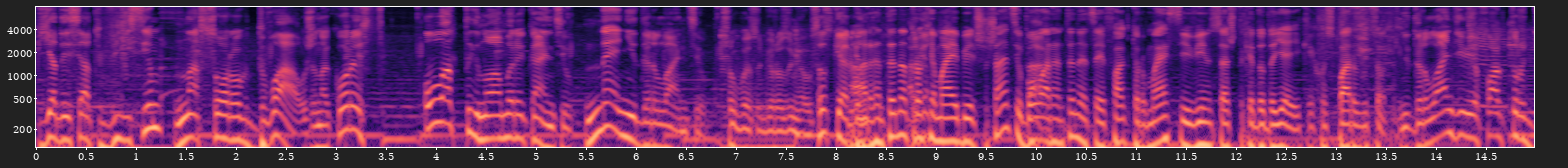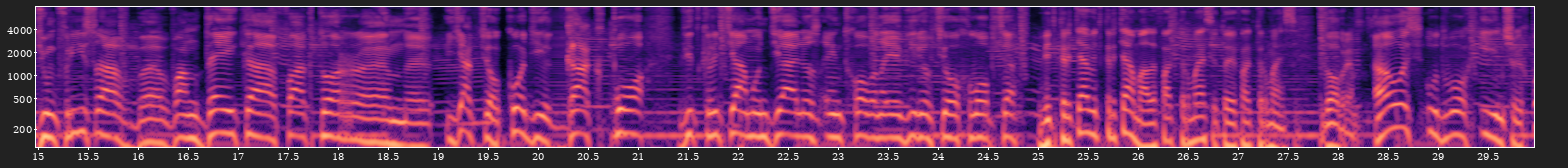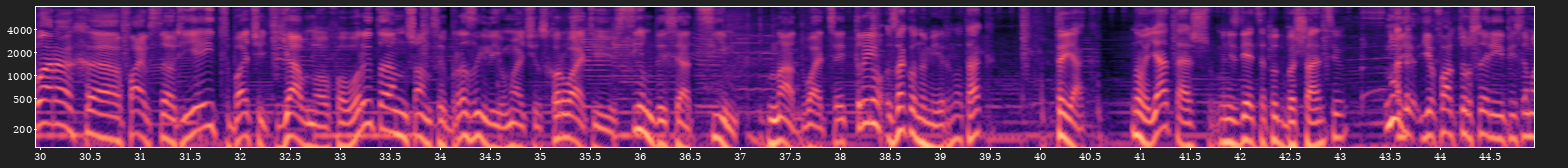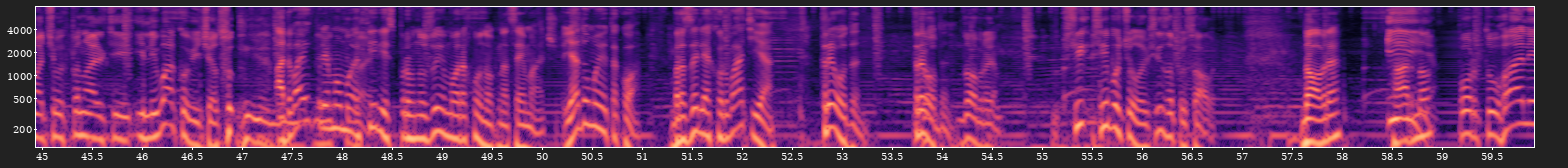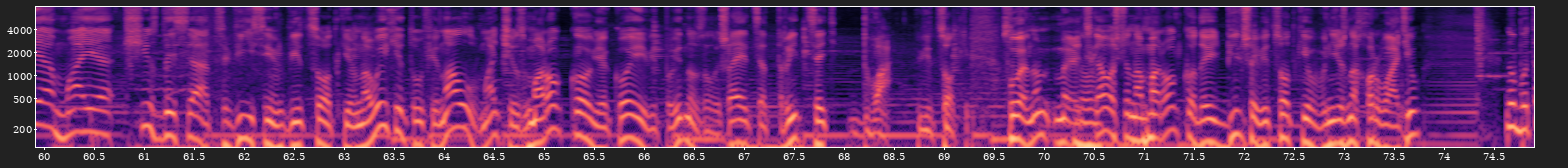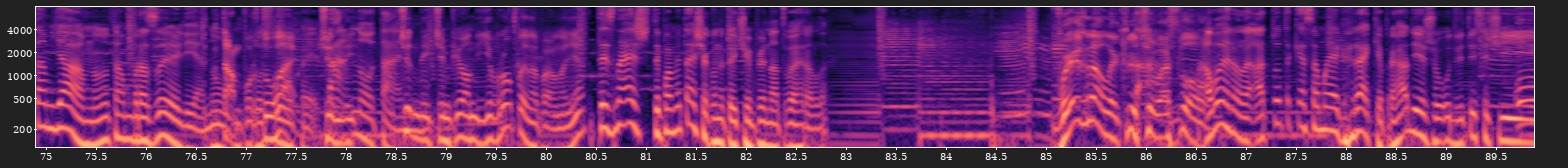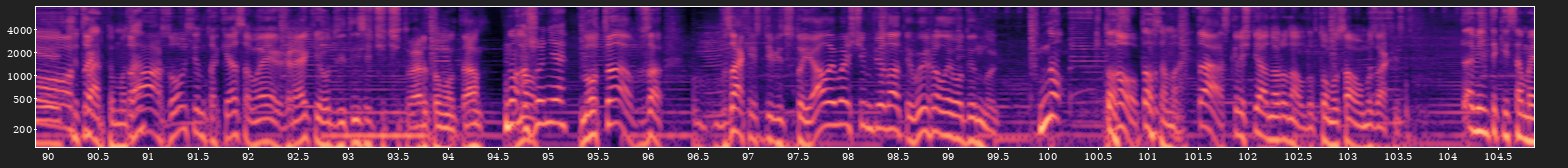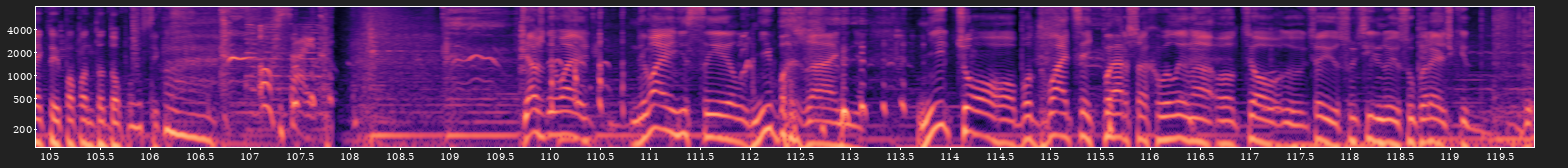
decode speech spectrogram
58 на 42. Уже на користь латиноамериканців, не нідерландців, щоб ви собі розуміли. Все таки Арген- Аргентина Арген- трохи має більше шансів, бо Так. в Аргентини цей фактор Месі він все ж таки додає якихось пару відсотків. Нідерландів є фактор Дюмфріса, е, Ван Дейка, фактор е, е, як цього Коді Гакпо, відкриття мундіалю з Ейндховена. Я вірю в цього хлопця. Відкриття відкриттям, але фактор Месі то є фактор Месі. Добре. А ось у двох інших парах е, 538 бачить явного фаворита. Шанси Бразилії в матчі з Хорватією 77 на 23. Ну, закономірно, так? Ти як? Ну я теж, мені здається, тут без шансів. Ну, А є, є фактор серії після матчових пенальті і Ліваковича. Тут не- А давай не в прямому відкидає. ефірі спрогнозуємо рахунок на цей матч. Я думаю, тако: Бразилія-Хорватія 3-1. 3-1. Добре. Всі, всі почули, всі записали. Добре. І Гарно. Португалія має 68% на вихід у фінал в матчі з Марокко, в якої відповідно залишається 32%. Слухай, ну, м- цікаво, що на Марокко дають більше відсотків ніж на хорватів. Ну бо там явно, ну там Бразилія. Ну Там Португалія. Чинний, Та, ну, та, чинний чемпіон Європи, напевно, ні? Ти знаєш, ти пам'ятаєш, як вони той чемпіонат виграли? Виграли ключове слово. А виграли, а то таке саме, як греки. Пригадуєш у 2004-му, так? так? Та, зовсім таке саме, як греки у 2004-му, та. Ну, а що ні? Ну та, в, за, в захисті відстояли весь чемпіонат і виграли 1-0. Ну, то, ну, то саме. Та, з Криштіано Роналду в тому самому захисті. Та він такий самий, як той Папантодополус. якийсь. Офсайд. Я ж не маю, не маю ні сил, ні бажання, нічого, бо 21 хвилина цього, цієї суцільної суперечки.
